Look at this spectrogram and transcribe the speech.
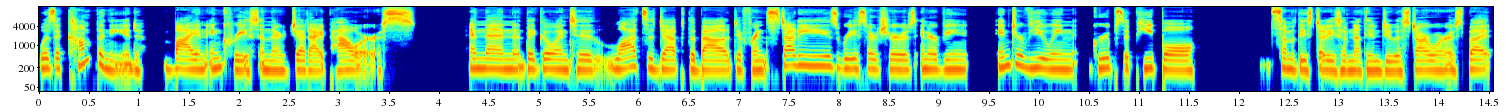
was accompanied by an increase in their Jedi powers. And then they go into lots of depth about different studies, researchers interview- interviewing groups of people. Some of these studies have nothing to do with Star Wars, but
